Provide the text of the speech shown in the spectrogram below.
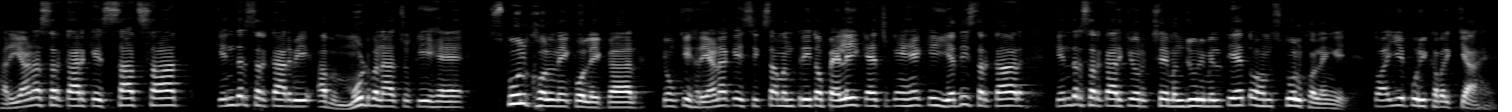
हरियाणा सरकार के साथ साथ केंद्र सरकार भी अब मूड बना चुकी है स्कूल खोलने को लेकर, क्योंकि हरियाणा के शिक्षा मंत्री तो पहले ही कह चुके हैं कि यदि सरकार, केंद्र सरकार की ओर से मंजूरी मिलती है तो हम स्कूल खोलेंगे। तो आइए पूरी खबर क्या है।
